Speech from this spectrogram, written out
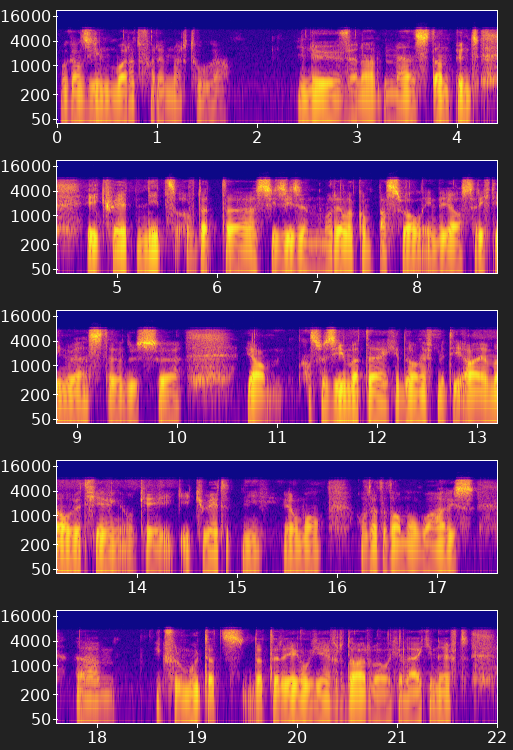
We gaan zien waar het voor hem naartoe gaat. Nu, vanuit mijn standpunt, ik weet niet of dat uh, CZ zijn morele kompas wel in de juiste richting wijst. Hè. Dus uh, ja, als we zien wat hij gedaan heeft met die AML-wetgeving, oké, ik, ik, weet het niet helemaal of dat het allemaal waar is. Um, ik vermoed dat, dat de regelgever daar wel gelijk in heeft.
